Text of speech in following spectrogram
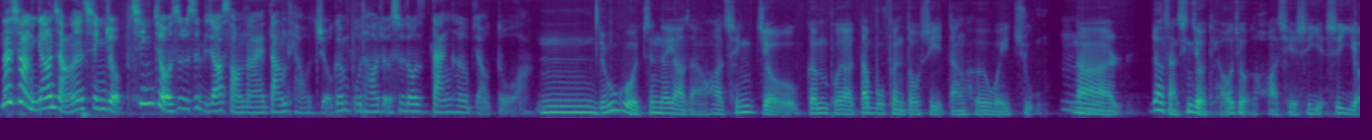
那像你刚刚讲的那清酒，清酒是不是比较少拿来当调酒？跟葡萄酒是不是都是单喝比较多啊？嗯，如果真的要讲的话，清酒跟葡萄大部分都是以单喝为主。嗯、那要讲清酒调酒的话，其实也是有，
